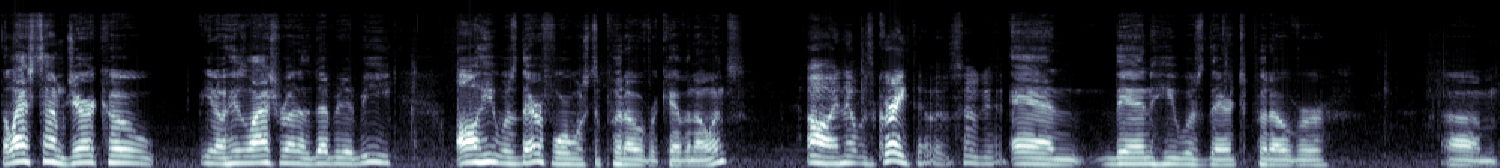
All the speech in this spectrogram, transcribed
the last time Jericho, you know, his last run of the WWE, all he was there for was to put over Kevin Owens. Oh, and it was great though. It was so good. And then he was there to put over. Um,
